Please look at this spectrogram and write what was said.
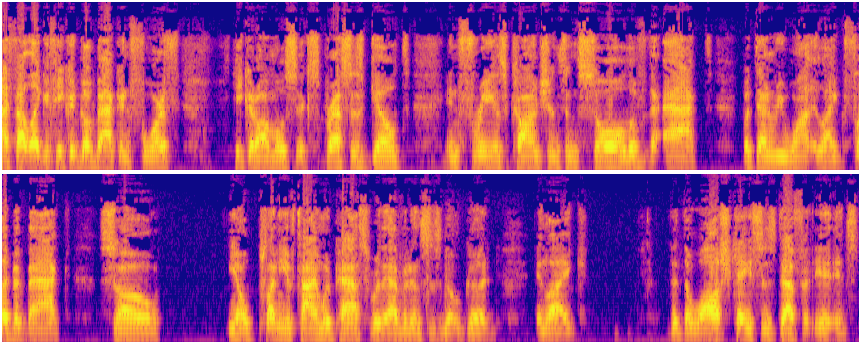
I felt like if he could go back and forth, he could almost express his guilt and free his conscience and soul of the act, but then rewind, like flip it back. So you know, plenty of time would pass where the evidence is no good. And like that, the Walsh case is definitely it's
